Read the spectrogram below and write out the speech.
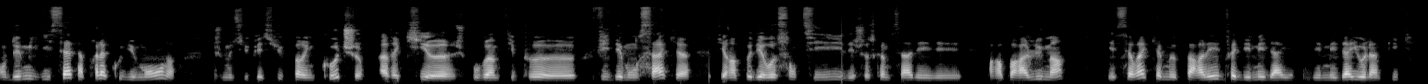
en 2017, après la Coupe du Monde, je me suis fait suivre par une coach avec qui euh, je pouvais un petit peu vider mon sac, dire un peu des ressentis, des choses comme ça, par rapport à l'humain. Et c'est vrai qu'elle me parlait des médailles, des médailles olympiques.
